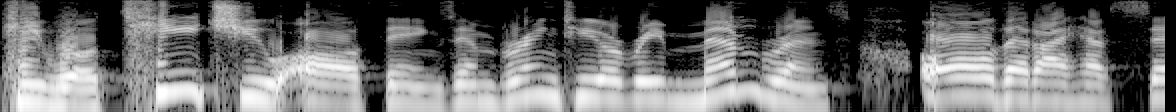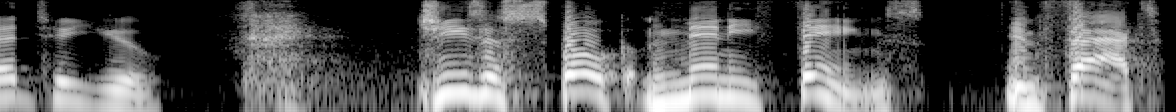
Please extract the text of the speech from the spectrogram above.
He will teach you all things and bring to your remembrance all that I have said to you. Jesus spoke many things. In fact,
